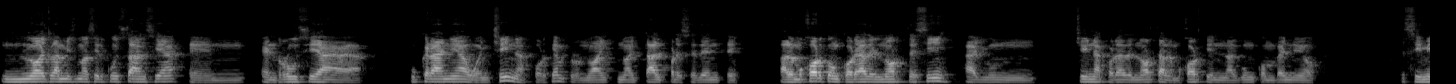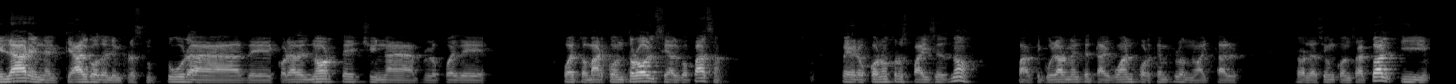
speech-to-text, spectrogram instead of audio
No es la misma circunstancia en, Rusia, Ucrania o en China, por ejemplo. No hay, no hay tal precedente. A lo mejor con Corea del Norte sí, hay un China, Corea del Norte, a lo mejor tienen algún convenio similar en el que algo de la infraestructura de Corea del Norte, China lo puede, puede tomar control si algo pasa, pero con otros países no. Particularmente Taiwán, por ejemplo, no hay tal relación contractual. Y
